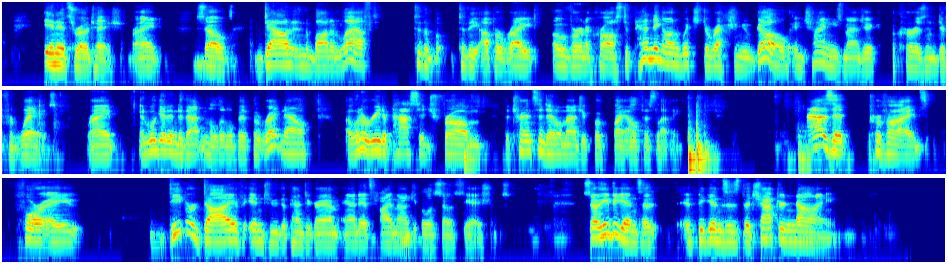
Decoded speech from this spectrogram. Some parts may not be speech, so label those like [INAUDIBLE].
in its rotation right so down in the bottom left to the to the upper right over and across depending on which direction you go in chinese magic occurs in different ways right? And we'll get into that in a little bit. But right now i want to read a passage from the transcendental magic book by Eliphas Levi as it provides for a deeper dive into the pentagram and its high magical associations. So he begins it begins as the chapter nine.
